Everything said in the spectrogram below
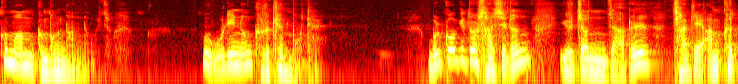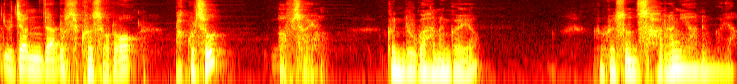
그럼 암 금방 낫는 거죠. 우리는 그렇게 못해. 물고기도 사실은 유전자를 자기 암컷 유전자를 수컷으로 바꿀 수 없어요. 그건 누가 하는 거예요? 그것은 사랑이 하는 거야.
